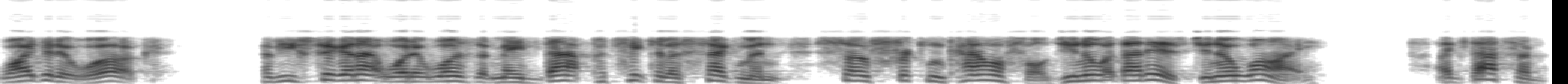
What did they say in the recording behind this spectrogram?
Why did it work? Have you figured out what it was that made that particular segment so freaking powerful? Do you know what that is? Do you know why? Like that's a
